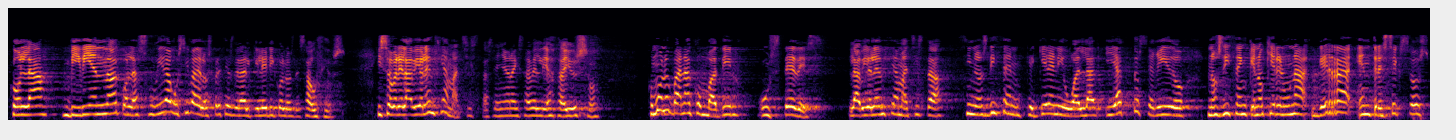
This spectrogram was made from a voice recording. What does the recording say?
con la vivienda, con la subida abusiva de los precios del alquiler y con los desahucios. Y sobre la violencia machista, señora Isabel Díaz Ayuso, ¿cómo no van a combatir ustedes la violencia machista si nos dicen que quieren igualdad y acto seguido nos dicen que no quieren una guerra entre sexos,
